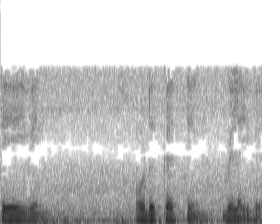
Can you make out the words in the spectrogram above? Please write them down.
தேய்வின் ஒடுக்கத்தின் விளைவு.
